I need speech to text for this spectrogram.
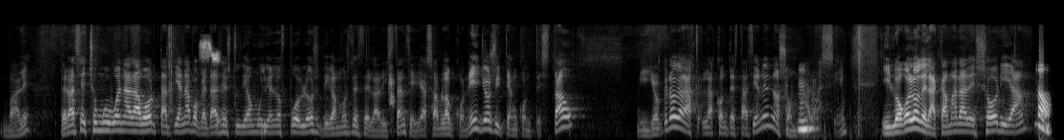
¿vale? Pero has hecho muy buena labor, Tatiana, porque te has estudiado muy bien los pueblos, digamos, desde la distancia. Ya has hablado con ellos y te han contestado y yo creo que las, contestaciones no son malas. ¿eh? Y luego lo de la Cámara de Soria. No,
